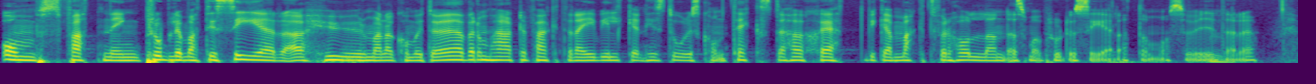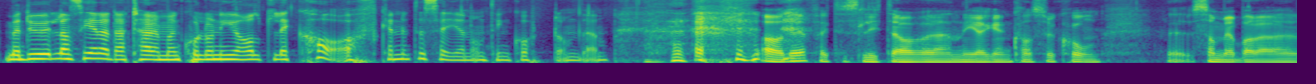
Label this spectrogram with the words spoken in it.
omfattning problematisera hur man har kommit över de här artefakterna, i vilken historisk kontext det har skett, vilka maktförhållanden som har producerat dem och så vidare. Men du lanserade där termen kolonialt läckage. Kan du inte säga någonting kort om den? Ja, det är faktiskt lite av en egen konstruktion eh, som jag bara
